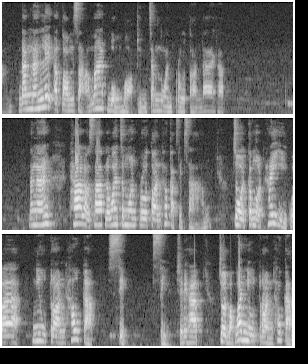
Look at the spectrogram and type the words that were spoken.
13 ดังนั้นเลขอะตอมสามารถบ่งบอกถึงจำนวนโปรตอนได้ครับ ดังนั้นถ้าเราทราบแล้วว่าจำนวนโปรตอนเท่ากับ 13 โจทย์กำหนดให้อีกว่านิวตรอนเท่ากับ 14 ใช่ไหมครับ โจทย์บอกว่านิวตรอนเท่ากับ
